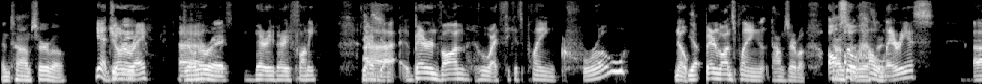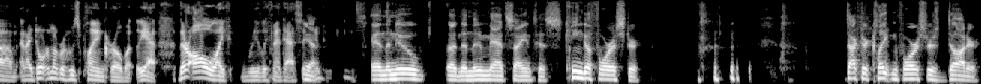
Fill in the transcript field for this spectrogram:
and Tom Servo. Yeah, Jonah Ray. Jonah uh, Ray. was Very, very funny. Yeah. Uh, Baron Vaughn, who I think is playing Crow. No, Yep. Baron Vaughn's playing Tom Servo. Also Servo, that's right. hilarious. Um, and I don't remember who's playing Crow, but yeah, they're all like really fantastic Yeah. new comedians. And the new uh, the new mad scientist, Kinga Forrester. Dr. Clayton Forrester's daughter,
